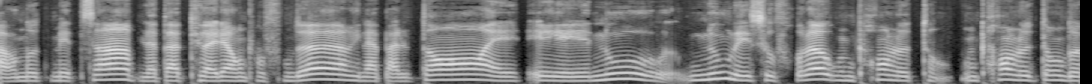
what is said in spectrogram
par notre médecin, il n'a pas pu aller en profondeur, il n'a pas le temps. Et, nous, nous, les sophrologues, on prend le temps. On prend le temps de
